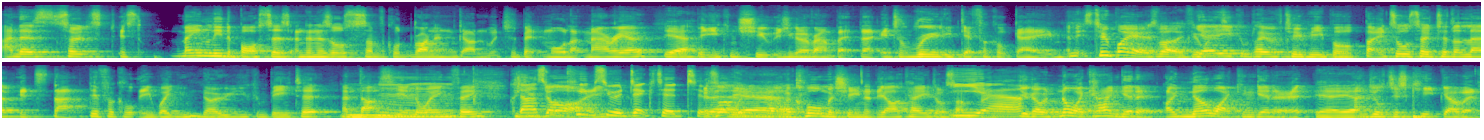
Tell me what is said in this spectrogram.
And there's so it's it's mainly the bosses, and then there's also something called Run and Gun, which is a bit more like Mario. Yeah. but you can shoot as you go around. But that, it's a really difficult game. and it's two player as well. If you Yeah, want. you can play with two people, but it's also to the level. It's that difficulty where you know you can beat it, and that's the annoying thing because Mm. That's you die. what keeps you addicted to it. It's it. like when Yeah. you're playing a claw machine at the arcade or something. Yeah. You're going, no, I can get it. I know I can get it. Yeah, yeah. And you'll just keep going.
